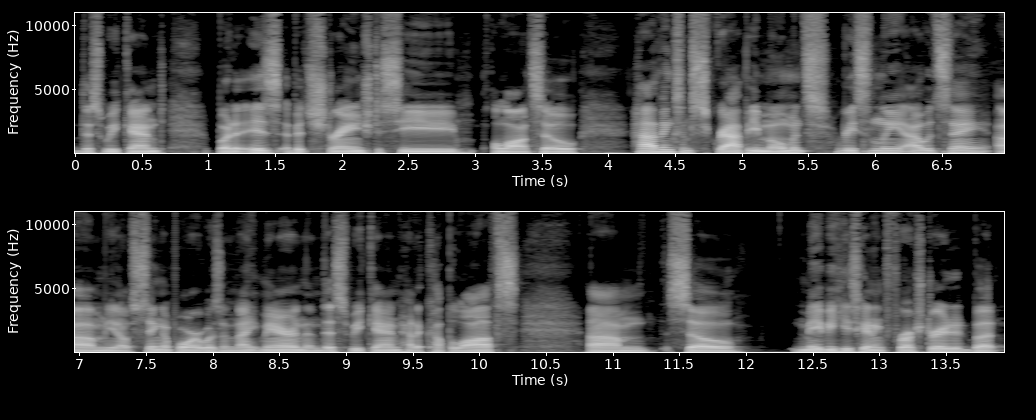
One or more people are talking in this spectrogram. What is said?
this weekend, but it is a bit strange to see Alonso having some scrappy moments recently. I would say, um, you know, Singapore was a nightmare, and then this weekend had a couple offs. Um, so maybe he's getting frustrated, but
